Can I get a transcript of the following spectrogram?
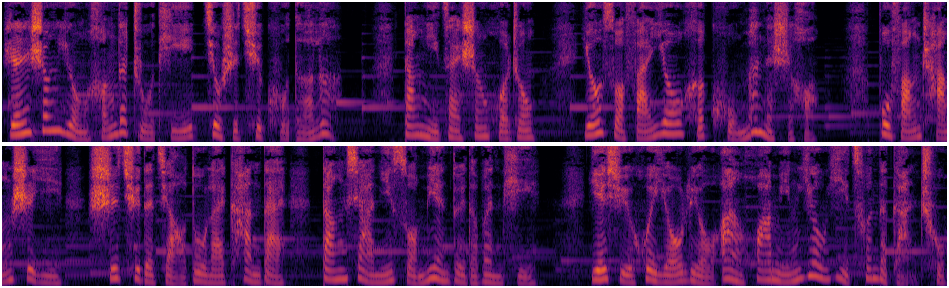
人生永恒的主题就是去苦得乐。当你在生活中有所烦忧和苦闷的时候，不妨尝试以失去的角度来看待当下你所面对的问题，也许会有“柳暗花明又一村”的感触。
